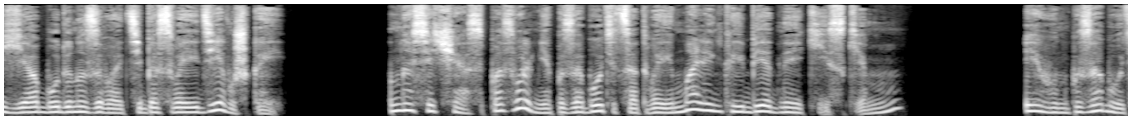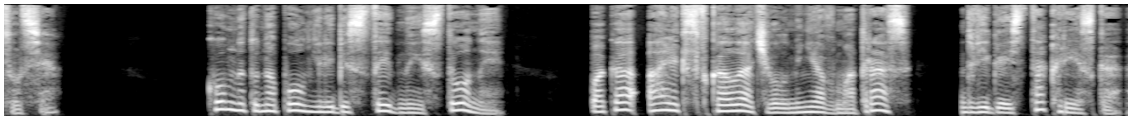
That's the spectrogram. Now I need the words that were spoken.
Я буду называть тебя своей девушкой. Но сейчас позволь мне позаботиться о твоей маленькой бедной киске? И он позаботился. Комнату наполнили бесстыдные стоны, пока Алекс вколачивал меня в матрас, двигаясь так резко,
